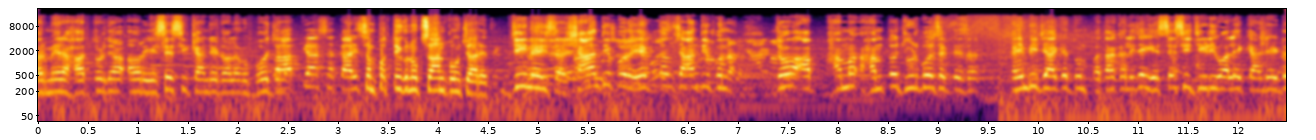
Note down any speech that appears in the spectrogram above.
और मेरा हाथ तोड़ दिया और एस एसएससी कैंडिडेट वालों को बहुत तो आप क्या सरकारी संपत्ति को नुकसान पहुँचा रहे थे? जी नहीं सर शांतिपूर्ण एकदम शांतिपूर्ण। जो आप हम हम तो झूठ बोल सकते सर। कहीं भी जाके तुम पता कर लीजिए एस एस वाले कैंडिडेट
